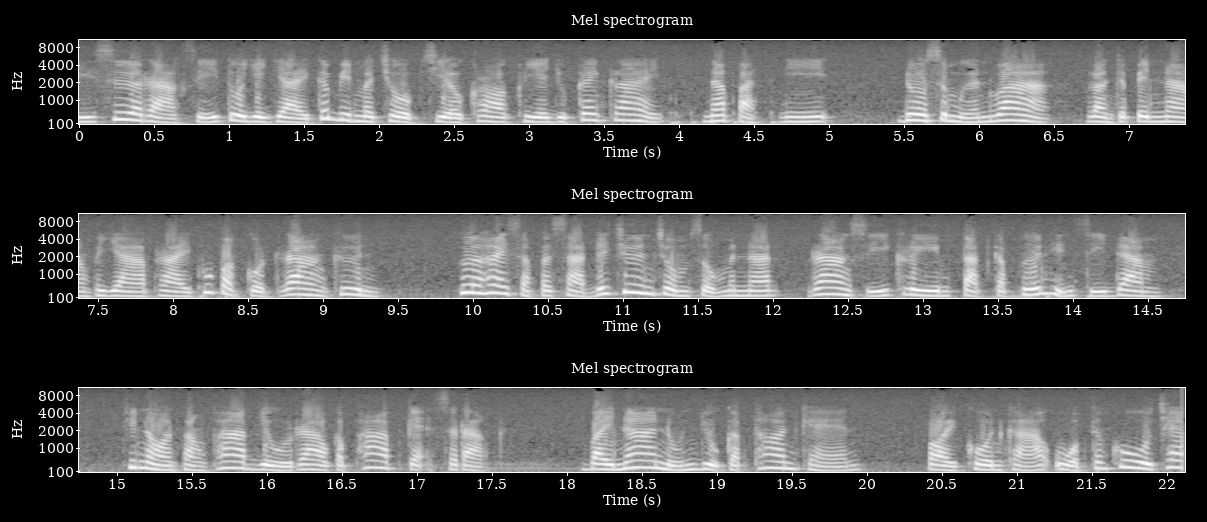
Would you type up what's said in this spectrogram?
ผีเสื้อหลากสีตัวใหญ่ๆ ก็บินมาโฉบเฉี่ยวคลอเคลียอยู่ใกล้ๆ หน้าปัดนี้ ดูเสมือนว่าหล่อนจะเป็นนางพญาไพรผู้ปรากฏร่างขึ้น เพื่อให้สรรพสัตว์ได้ชื่นชมสมนัตร่างสีครีมตัดกับพื้นหินสีดำที่นอนฝังภาพอยู่ราวกับภาพแกะสลัก ใบหน้าหนุนอยู่กับท่อนแขน ปล่อยโคนขาอวบทั้งคู่แช่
